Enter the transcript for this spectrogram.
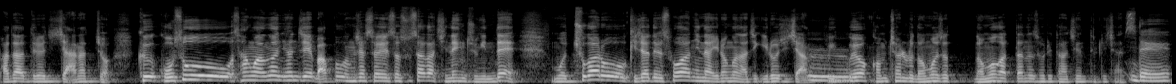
받아들여지지 않았죠. 그 고소 상황은 현재 마포 경찰서에서 수사가 진행 중인데 뭐 추가로 기자들 소환이나 이런 건 아직 이루어지지 않고 음. 있고요. 검찰로 넘어졌 넘어갔다는 소리도 아직은 들리지 않습니다. 네.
